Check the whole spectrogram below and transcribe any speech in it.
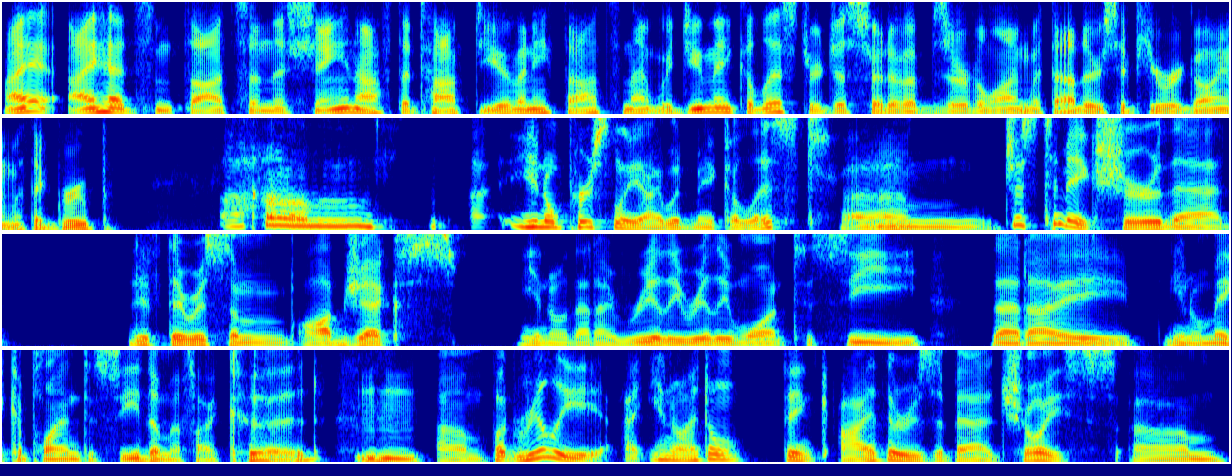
I I had some thoughts on this, Shane. Off the top, do you have any thoughts on that? Would you make a list or just sort of observe along with others if you were going with a group? Um, uh, you know, personally, I would make a list Mm. um, just to make sure that if there was some objects, you know, that I really, really want to see, that I, you know, make a plan to see them if I could. hmm Um, but really, I, you know, I don't think either is a bad choice. Um,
